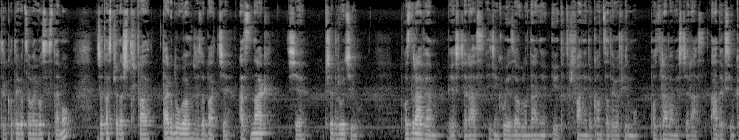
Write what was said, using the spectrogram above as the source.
tylko tego całego systemu, że ta sprzedaż trwa tak długo, że zobaczcie, a znak się przewrócił. Pozdrawiam jeszcze raz i dziękuję za oglądanie i dotrwanie do końca tego filmu. Pozdrawiam jeszcze raz. Adex UK.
